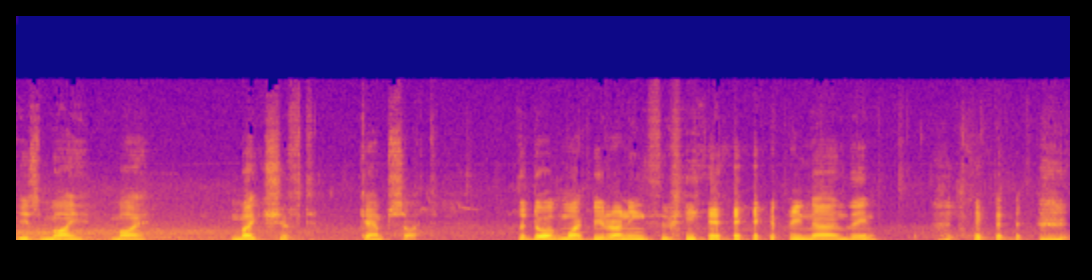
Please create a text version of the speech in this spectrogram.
is my my makeshift campsite. The dog might be running through here every now and then.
